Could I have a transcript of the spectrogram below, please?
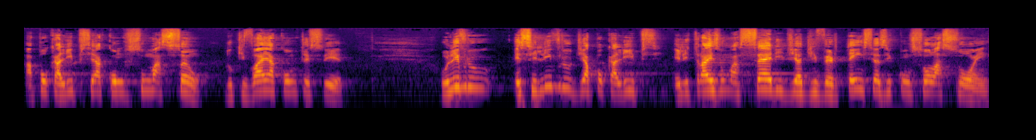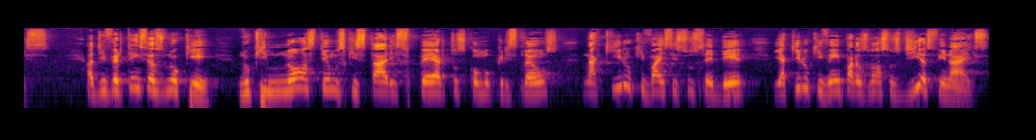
Apocalipse é a consumação do que vai acontecer. O livro, esse livro de Apocalipse, ele traz uma série de advertências e consolações Advertências no que? No que nós temos que estar espertos como cristãos, naquilo que vai se suceder e aquilo que vem para os nossos dias finais.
